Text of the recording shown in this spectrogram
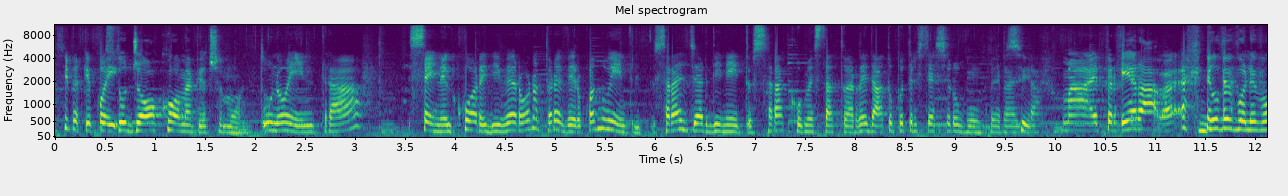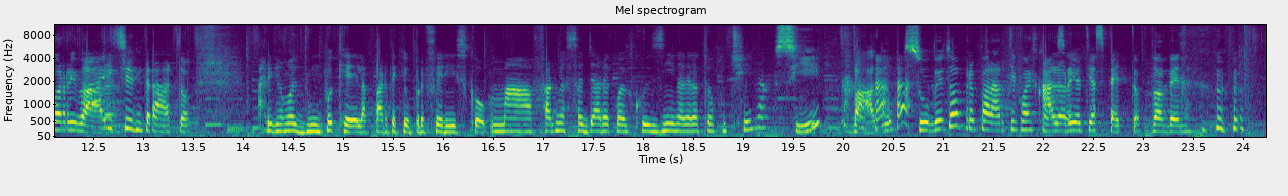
Sì, perché poi questo gioco a me piace molto. Uno entra sei nel cuore di Verona, però è vero, quando entri sarà il giardinetto, sarà come è stato arredato, potresti essere ovunque in realtà. Sì. Ma è perfetto. Era eh? dove volevo arrivare. Hai centrato. Arriviamo al dunque che è la parte che io preferisco, ma farmi assaggiare qualcosina della tua cucina? Sì, vado subito a prepararti qualcosa. Allora io ti aspetto. Va bene.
